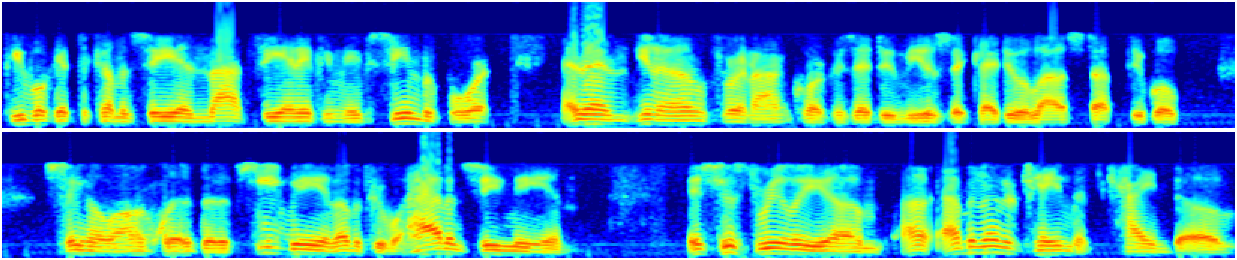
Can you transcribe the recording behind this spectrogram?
people get to come and see and not see anything they've seen before. And then you know, for an encore, because I do music, I do a lot of stuff people sing along with that have seen me, and other people haven't seen me, and it's just really um I, I'm an entertainment kind of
